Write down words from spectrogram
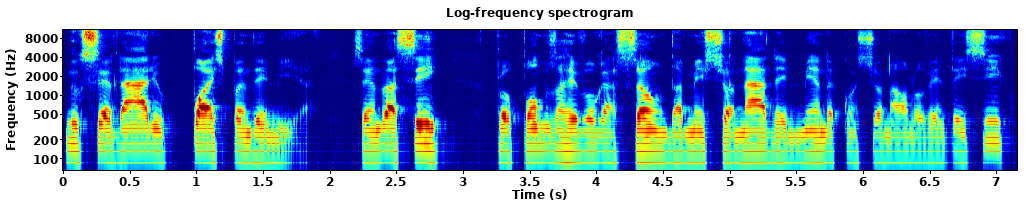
no cenário pós-pandemia. Sendo assim, propomos a revogação da mencionada Emenda Constitucional 95,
